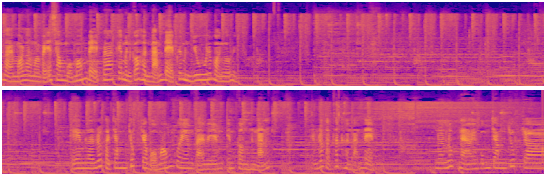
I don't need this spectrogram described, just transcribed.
Với lại mỗi lần mà vẽ xong bộ móng đẹp á, cái mình có hình ảnh đẹp, cái mình vui lắm mọi người. Em là rất là chăm chút cho bộ móng của em, tại vì em em cần hình ảnh. Em rất là thích hình ảnh đẹp. Nên lúc nào em cũng chăm chút cho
